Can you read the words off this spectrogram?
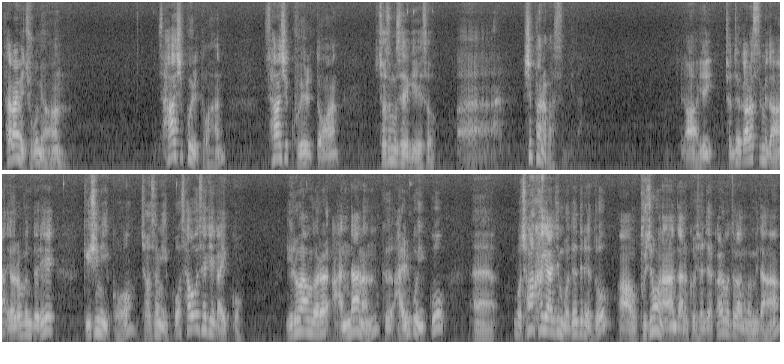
사람이 죽으면 49일 동안 49일 동안 저승세계에서 아, 심판을 받습니다. 아, 이 전제 깔았습니다. 여러분들이 귀신이 있고 저승이 있고 사후세계가 있고 이러한 거를 안다는 그 알고 있고 에, 뭐 정확하게 알지 못하더라도 아, 뭐 부정은 안 한다는 그 전제를 깔고 들어가는 겁니다.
